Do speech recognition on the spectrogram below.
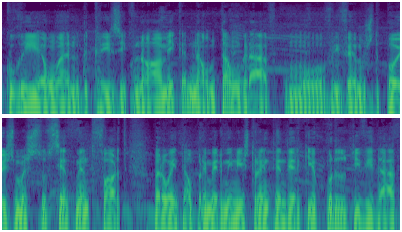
Corria um ano de crise económica, não tão grave como vivemos depois, mas suficientemente forte para o então Primeiro-Ministro entender que a produtividade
